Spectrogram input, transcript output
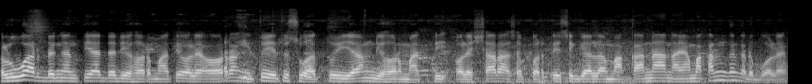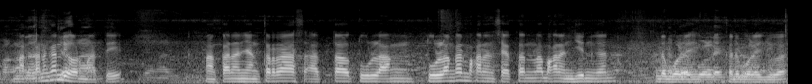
keluar dengan tiada dihormati oleh orang itu yaitu suatu yang dihormati oleh syarat seperti segala makanan. Nah yang makanan kan kada boleh. Makanan kan dihormati. Makanan yang keras atau tulang. Tulang kan makanan setan lah makanan jin kan. Kada boleh kada boleh juga.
